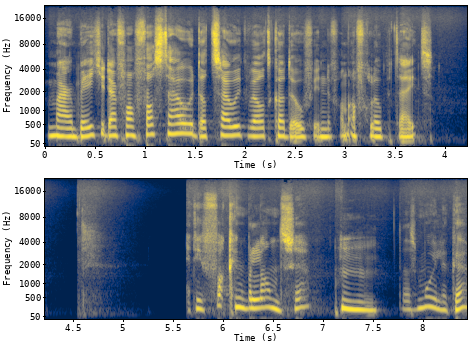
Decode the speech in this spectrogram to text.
maar een beetje daarvan vasthouden, dat zou ik wel het cadeau vinden van afgelopen tijd. Die fucking balans, hè? Hmm. Dat is moeilijk, hè?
